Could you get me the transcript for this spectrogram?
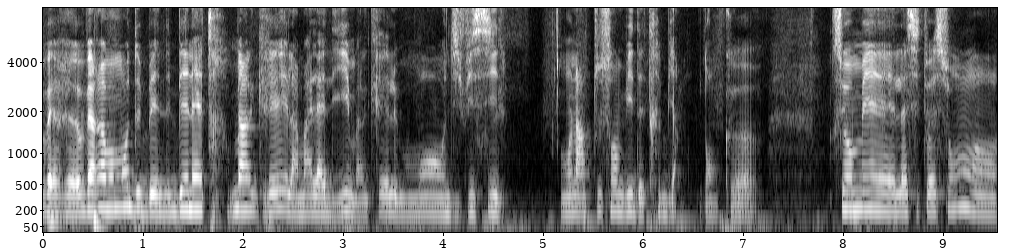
vers, vers un moment de bien-être, malgré la maladie, malgré le moment difficile on a tous envie d'être bien. Donc, euh, si on met la situation, euh,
